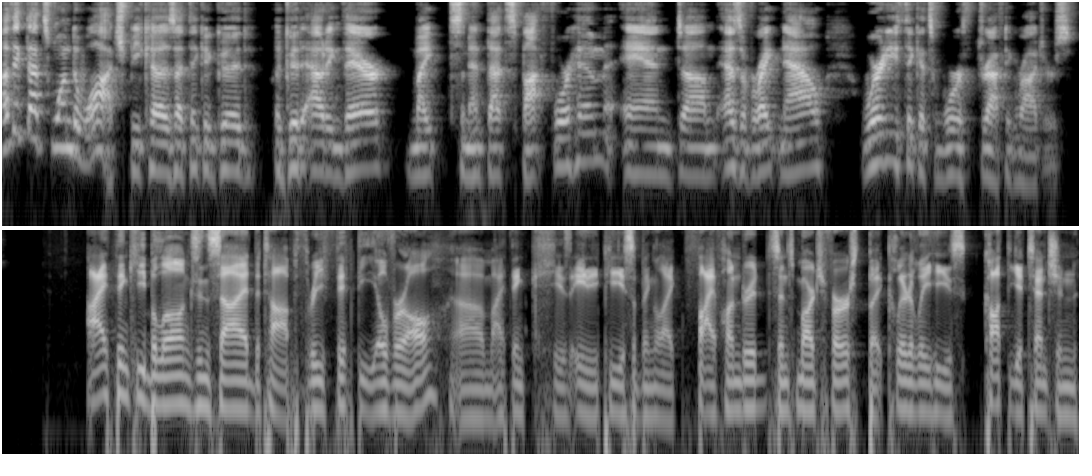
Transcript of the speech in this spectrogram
I think that's one to watch because I think a good, a good outing there might cement that spot for him. And, um, as of right now, where do you think it's worth drafting Rogers? I think he belongs inside the top 350 overall. Um, I think his ADP is something like 500 since March 1st, but clearly he's caught the attention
